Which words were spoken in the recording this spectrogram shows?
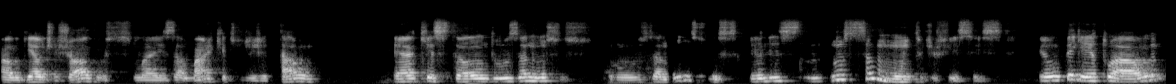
aluguel de jogos, mas a marketing digital, é a questão dos anúncios. Os anúncios, eles não são muito difíceis. Eu peguei a tua aula,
